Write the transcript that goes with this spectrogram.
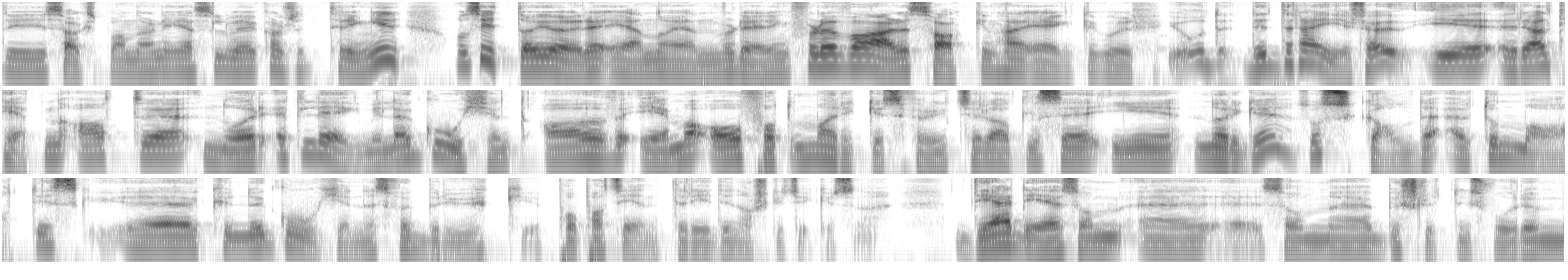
de saksbehandlerne i SLV kanskje trenger å sitte og gjøre én og én vurdering. For det, hva er det saken her egentlig går ut på? Jo, det, det dreier seg i realiteten at uh, når et legemiddel er godkjent av EMA og fått markedsføringstillatelse i Norge, så skal det automatisk eh, kunne godkjennes for bruk på pasienter i de norske sykehusene. Det er det som, eh, som Beslutningsforum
